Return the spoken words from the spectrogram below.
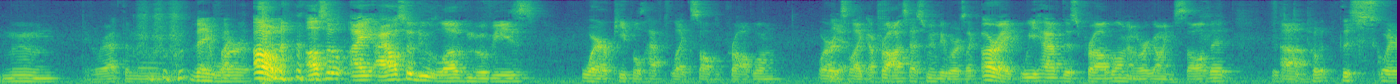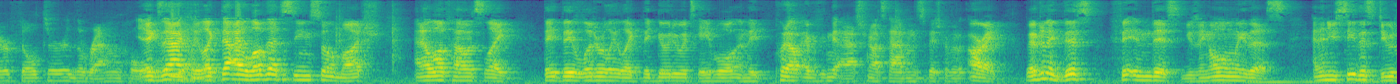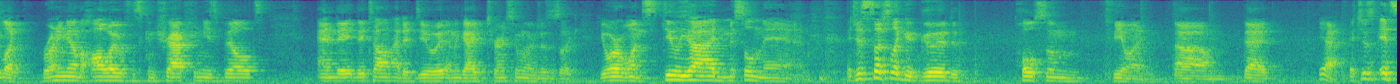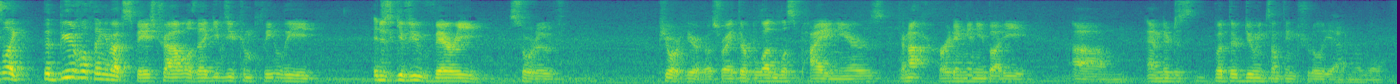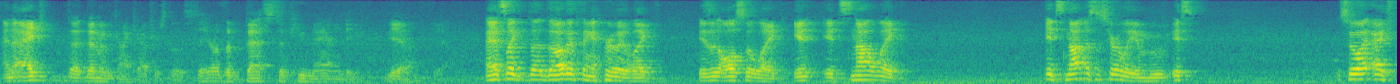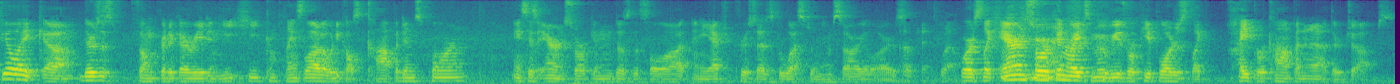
Moon. They were at the moon. They were. oh, also, I, I also do love movies where people have to like solve a problem. Where it's Yeah. like a process movie where it's like, all right, we have this problem and we're going to solve it. Um, to put the square filter in the round hole. Exactly. Yeah. Like that I love that scene so much. And I love how it's like they, they literally like they go to a table and they put out everything the astronauts have in the spacecraft. Like, All right, we have to make this fit in this using only this. And then you see this dude like running down the hallway with this contraption he's built, and they, they tell him how to do it, and the guy turns to him and just is like, "You're one steely-eyed missile man." It's just such like a good, wholesome feeling um, that yeah, it's just it's like the beautiful thing about space travel is that it gives you completely, it just gives you very sort of pure heroes, right? They're bloodless pioneers. They're not hurting anybody, um, and they're just but they're doing something truly admirable. And I that, that movie kind of captures those. They are the best of humanity. Yeah, Yeah. and it's like the the other thing I really like is it also like it it's not like it's not necessarily a movie. It's so I, I feel like um, there's this film critic I read, and he he complains a lot about what he calls competence porn. And he says Aaron Sorkin does this a lot, and he actually criticizes the West Wing. I'm sorry, Lars. Okay, well. Where it's like Aaron Sorkin writes movies where people are just like hyper competent at their jobs,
